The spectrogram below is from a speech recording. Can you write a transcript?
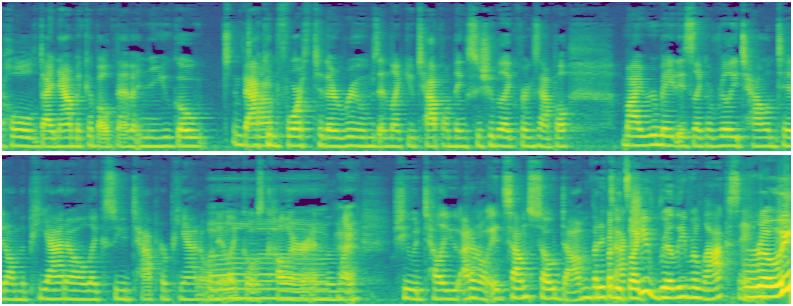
whole dynamic about them and then you go back tap. and forth to their rooms and like you tap on things. So she'll be like, for example, my roommate is like a really talented on the piano, like so you tap her piano and it like goes color oh, and then Oh, okay. like she would tell you. I don't know. It sounds so dumb, but it's, But it's, actually like- really relaxing. Really?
